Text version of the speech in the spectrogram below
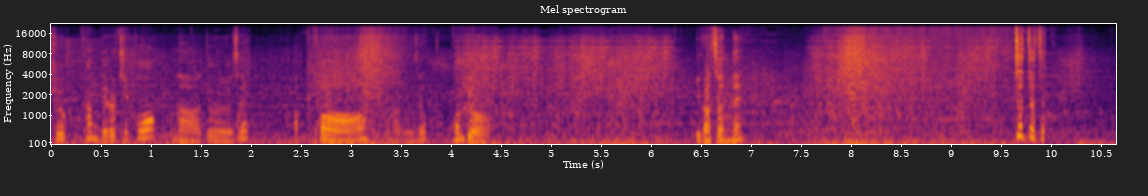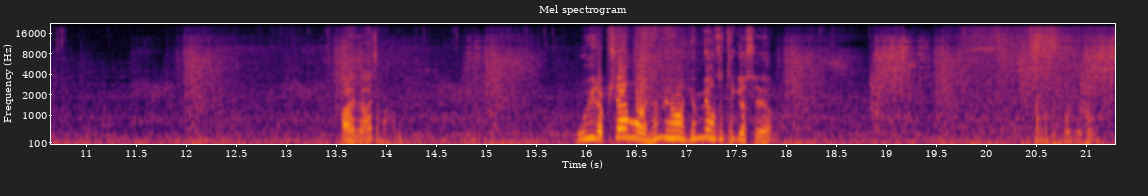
쭉항 내려 찍고 하나 둘셋. 아퍼 하나 둘 셋. 공격. 이거 안 썼네? 쩌쩌쩌 아 이거 하지마. 오히려 피한 건 현명, 현명 선택이었어요. 한번 더 보여주고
